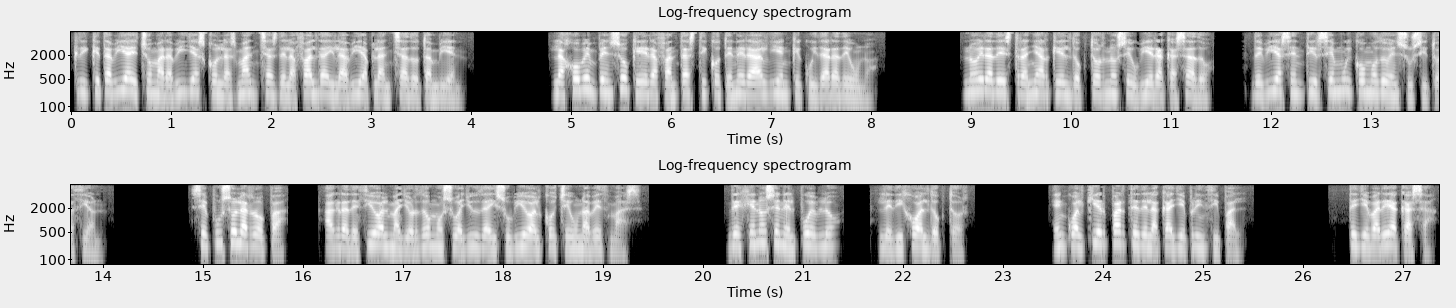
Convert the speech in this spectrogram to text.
Cricket había hecho maravillas con las manchas de la falda y la había planchado también. La joven pensó que era fantástico tener a alguien que cuidara de uno. No era de extrañar que el doctor no se hubiera casado, debía sentirse muy cómodo en su situación. Se puso la ropa, agradeció al mayordomo su ayuda y subió al coche una vez más. Déjenos en el pueblo, le dijo al doctor. En cualquier parte de la calle principal. Te llevaré a casa.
